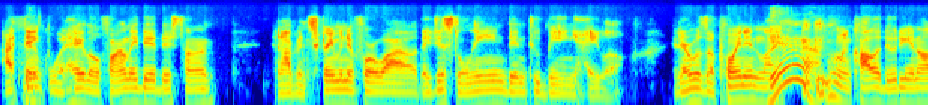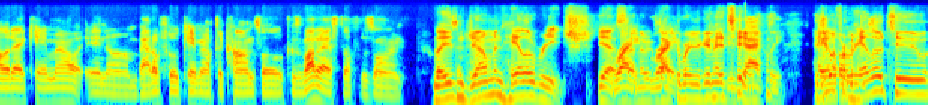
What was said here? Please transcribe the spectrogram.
I think what Halo finally did this time, and I've been screaming it for a while, they just leaned into being Halo. And there was a point in like Yeah. when Call of Duty and all of that came out and um Battlefield came out to console, because a lot of that stuff was on. Ladies and gentlemen, Halo Reach. Yes, I know exactly right. where you're gonna to. Exactly. It went from Reach. Halo 2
